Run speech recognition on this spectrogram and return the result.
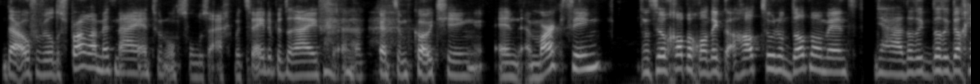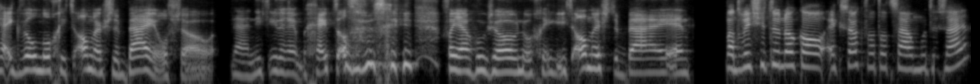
daarover wilden sparren met mij. En toen ontstond dus eigenlijk mijn tweede bedrijf, uh, Quantum Coaching en Marketing. Dat is heel grappig, want ik had toen op dat moment, ja, dat ik, dat ik dacht, ja, ik wil nog iets anders erbij of zo. Ja, niet iedereen begreep dat misschien, van ja, hoezo nog iets anders erbij. En... Want wist je toen ook al exact wat dat zou moeten zijn?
